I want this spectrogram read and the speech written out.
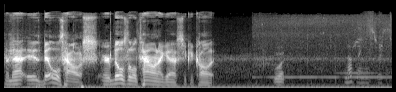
And that is Bill's house. Or Bill's little town, I guess you could call it. What? Nothing. It's just.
